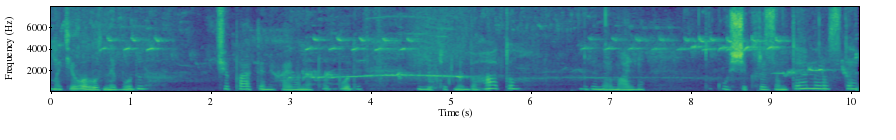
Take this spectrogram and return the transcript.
Матіолу не буду чіпати, нехай вона тут буде. Її тут небагато, буде нормально. То кущик хризантеми росте.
